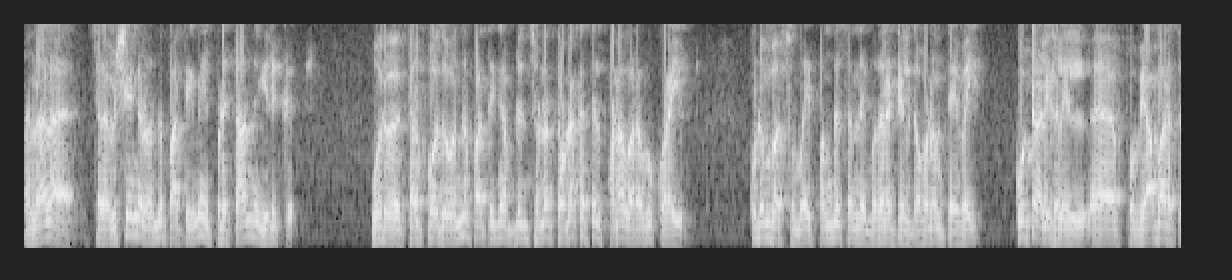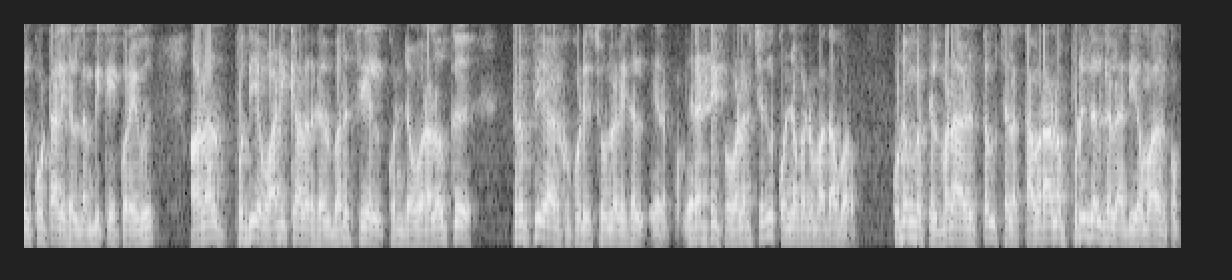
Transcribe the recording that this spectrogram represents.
அதனால் சில விஷயங்கள் வந்து பார்த்திங்கன்னா இப்படித்தான் இருக்குது ஒரு தற்போது வந்து பார்த்திங்க அப்படின்னு சொன்னால் தொடக்கத்தில் பண வரவு குறையும். குடும்ப சுமை பங்கு சந்தை முதலீட்டில் கவனம் தேவை. கூட்டாளிகளில் இப்போ வியாபாரத்தில் கூட்டாளிகள் நம்பிக்கை குறைவு. ஆனால் புதிய வாடிக்கையாளர்கள் வரிசையில் கொஞ்சம் ஓரளவுக்கு திருப்தியாக இருக்கக்கூடிய சூழ்நிலைகள் இருக்கும். இரட்டிப்பு வளர்ச்சிகள் கொஞ்சம் கொஞ்சமாக தான் வரும். குடும்பத்தில் மன அழுத்தம் சில தவறான புரிதல்கள் அதிகமாக இருக்கும்.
